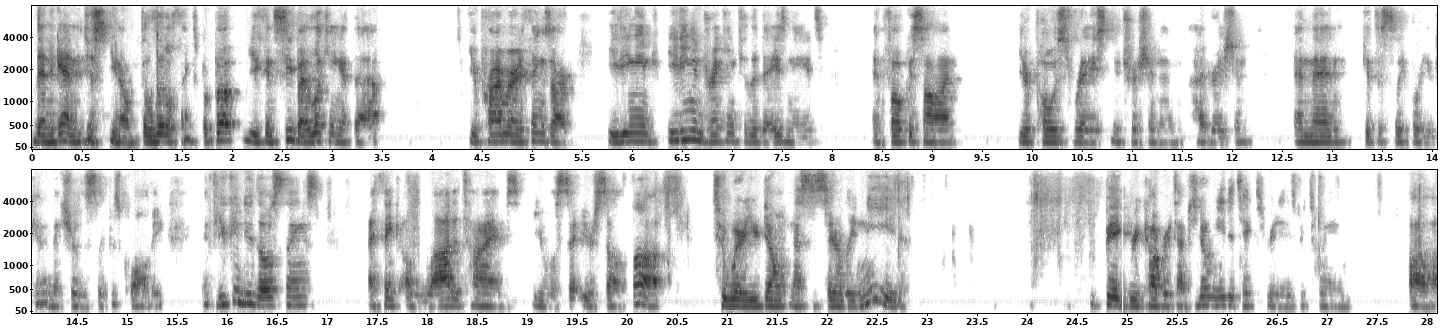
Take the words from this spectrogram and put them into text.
Then again, just you know the little things, but but you can see by looking at that, your primary things are eating and eating and drinking to the day's needs, and focus on your post race nutrition and hydration, and then get to sleep where you can and make sure the sleep is quality. If you can do those things, I think a lot of times you will set yourself up to where you don't necessarily need big recovery times. You don't need to take three days between uh,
